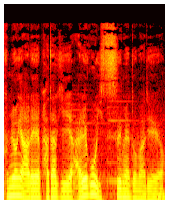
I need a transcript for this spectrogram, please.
분명히 아래에 바닥이 알고 있음에도 말이에요.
